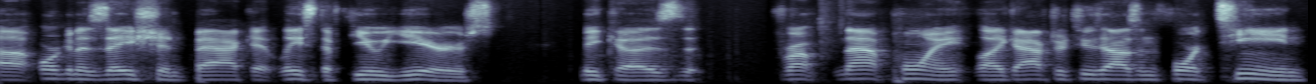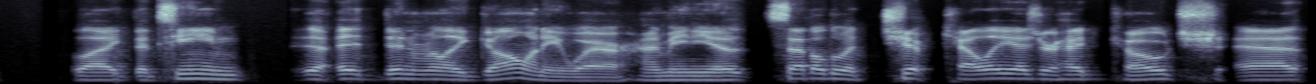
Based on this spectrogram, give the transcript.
uh, organization back at least a few years because from that point, like after 2014, like the team it it didn't really go anywhere. I mean, you settled with Chip Kelly as your head coach at,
